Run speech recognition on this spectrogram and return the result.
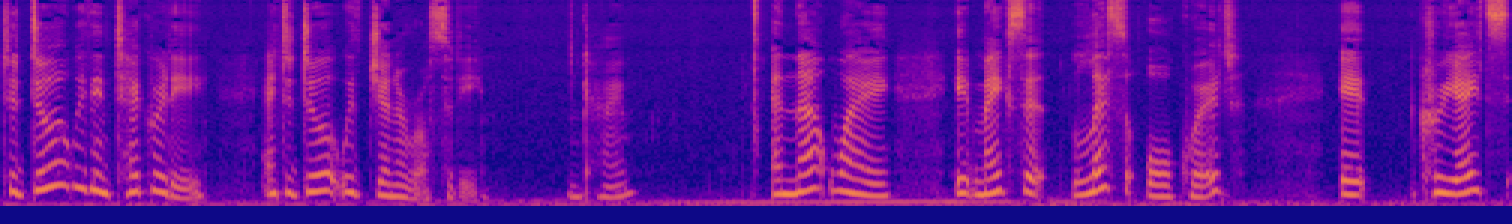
to do it with integrity, and to do it with generosity. Okay? And that way, it makes it less awkward, it creates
